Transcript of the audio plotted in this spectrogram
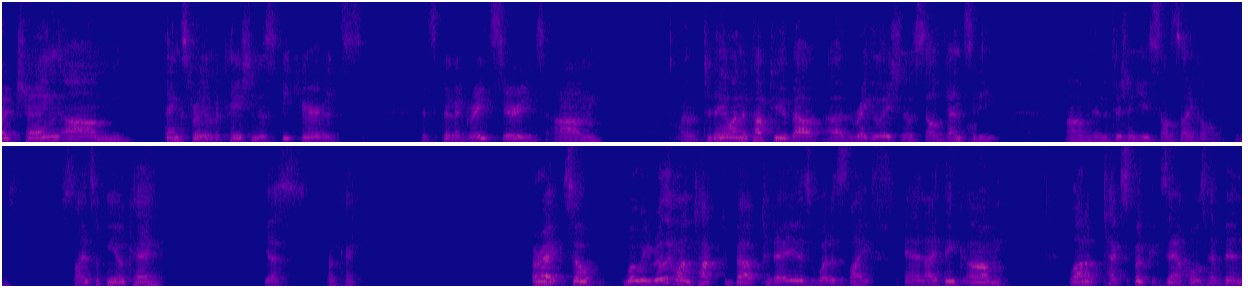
Fred Chang. Um, thanks for the invitation to speak here. It's it's been a great series. Um, uh, today I want to talk to you about uh, the regulation of cell density um, in the fission yeast cell cycle. Slides looking okay? Yes? Okay. All right, so what we really want to talk about today is what is life? And I think um, a lot of textbook examples have been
